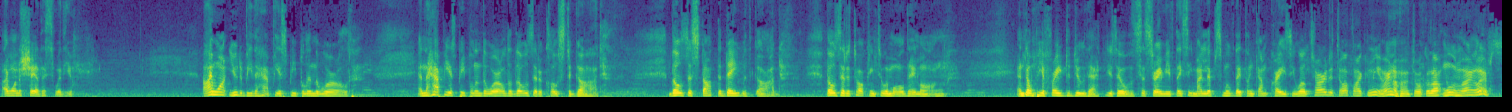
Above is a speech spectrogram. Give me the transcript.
I want to share this with you. I want you to be the happiest people in the world. And the happiest people in the world are those that are close to God, those that start the day with God, those that are talking to Him all day long. And don't be afraid to do that. You say, oh, Sister Amy, if they see my lips move, they think I'm crazy. Well, try to talk like me. I know how to talk without moving my lips.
